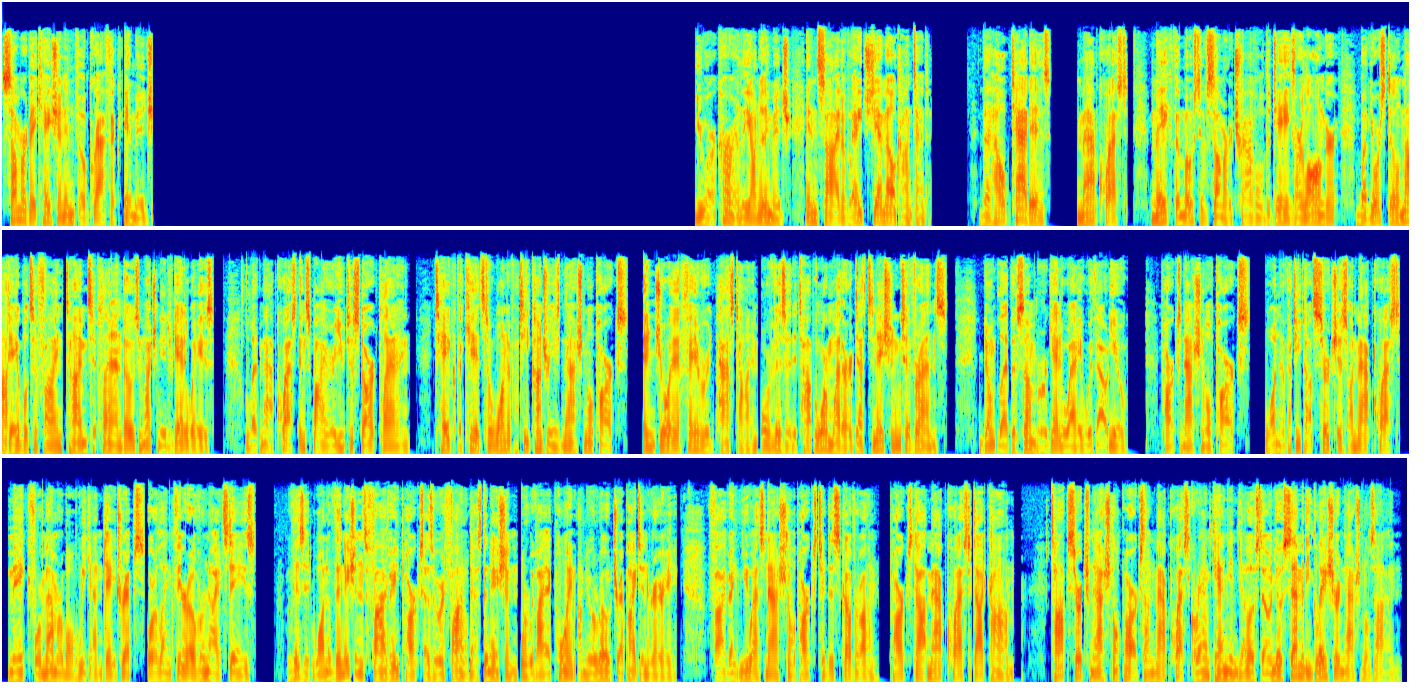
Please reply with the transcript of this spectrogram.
Summer vacation infographic image. You are currently on image inside of HTML content. The help tag is MapQuest. Make the most of summer travel. The days are longer, but you're still not able to find time to plan those much needed getaways. Let MapQuest inspire you to start planning. Take the kids to one of the country's national parks, enjoy a favorite pastime, or visit a top warm weather destination with friends. Don't let the summer get away without you. Parks National Parks, one of the top searches on MapQuest, make for memorable weekend day trips or lengthier overnight stays. Visit one of the nation's 5 8 parks as your final destination or via point on your road trip itinerary. 5 8 U.S. national parks to discover on parks.mapquest.com. Top search national parks on MapQuest Grand Canyon Yellowstone Yosemite Glacier National Zion.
